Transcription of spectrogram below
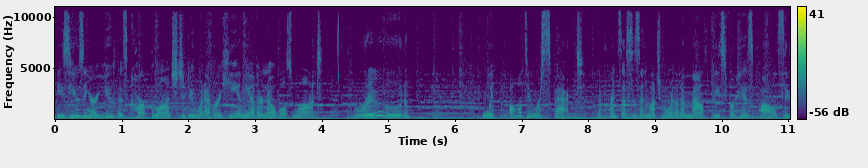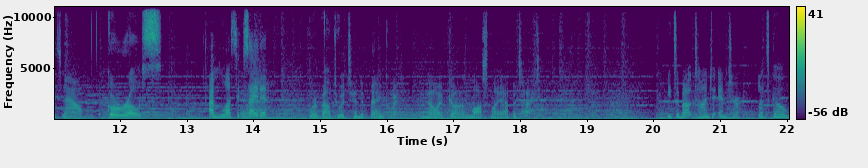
He's using her youth as carte blanche to do whatever he and the other nobles want. Rude. With all due respect, the princess isn't much more than a mouthpiece for his policies now. Gross. I'm less excited. We're about to attend a banquet, and now I've gone and lost my appetite. It's about time to enter. Let's go.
